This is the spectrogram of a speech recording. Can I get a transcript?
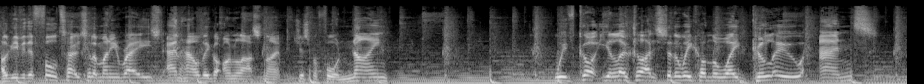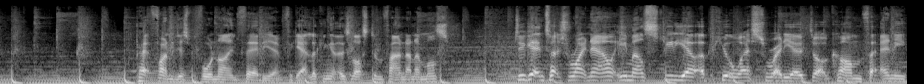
I'll give you the full total of money raised and how they got on last night just before 9. We've got your local artist of the week on the way, Glue, and Pet Finder just before 9.30, don't forget. Looking at those lost and found animals. Do get in touch right now. Email studio at purewestradio.com for any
